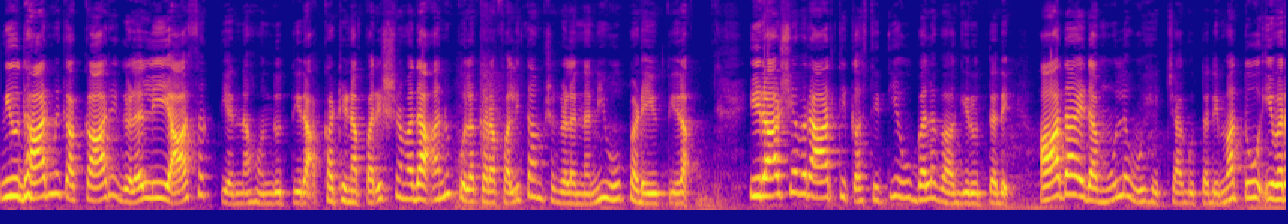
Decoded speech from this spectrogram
ನೀವು ಧಾರ್ಮಿಕ ಕಾರ್ಯಗಳಲ್ಲಿ ಆಸಕ್ತಿಯನ್ನು ಹೊಂದುತ್ತೀರಾ? ಕಠಿಣ ಪರಿಶ್ರಮದ ಅನುಕೂಲಕರ ಫಲಿತಾಂಶಗಳನ್ನು ನೀವು ಪಡೆಯುತ್ತೀರಾ? ಈ ರಾಶಿಯವರ ಆರ್ಥಿಕ ಸ್ಥಿತಿಯು ಬಲವಾಗಿರುತ್ತದೆ. ಆದಾಯದ ಮೂಲವು ಹೆಚ್ಚಾಗುತ್ತದೆ ಮತ್ತು ಇವರ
